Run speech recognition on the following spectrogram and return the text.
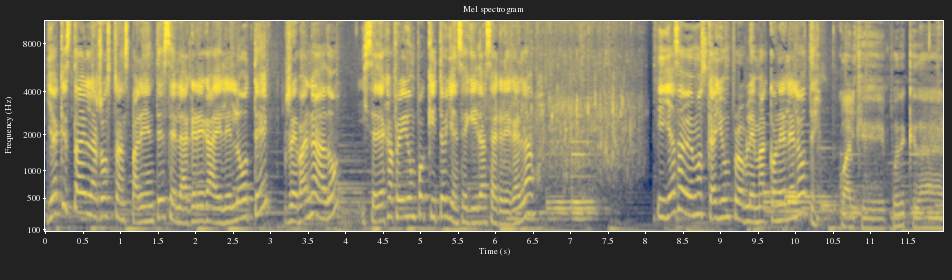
Ya que está el arroz transparente, se le agrega el elote rebanado y se deja freír un poquito y enseguida se agrega el agua. Y ya sabemos que hay un problema con el elote. ¿Cuál que puede quedar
